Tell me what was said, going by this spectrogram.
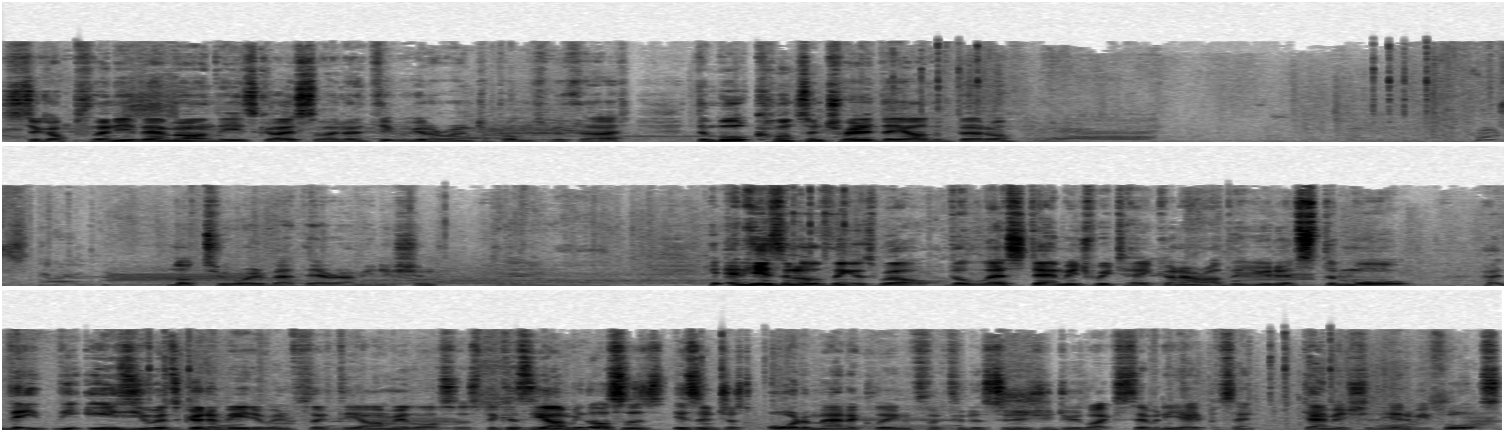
Still got plenty of ammo on these guys, so I don't think we're going to run into problems with that. The more concentrated they are, the better. Not too worried about their ammunition. And here's another thing as well. The less damage we take on our other units, the more the, the easier it's going to be to inflict the army losses. Because the army losses isn't just automatically inflicted as soon as you do like 78% damage to the enemy force.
